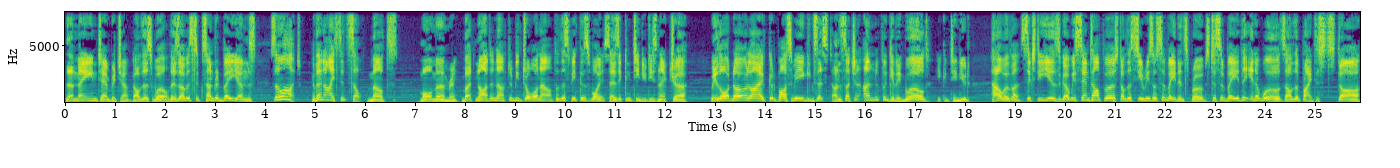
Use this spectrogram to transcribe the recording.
The main temperature of this world is over 600 VMs, so hot that ice itself melts. More murmuring, but not enough to be drawn out of the speaker's voice as he continued his lecture. We thought no life could possibly exist on such an unforgiving world, he continued. However, 60 years ago we sent our first of the series of surveillance probes to survey the inner worlds of the brightest star.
